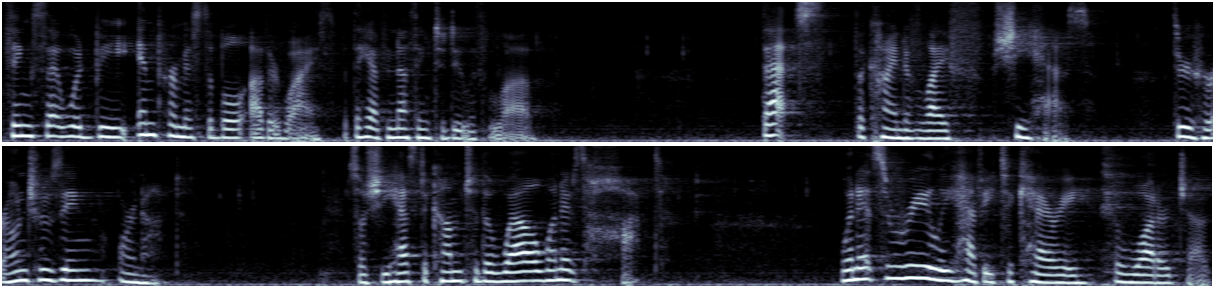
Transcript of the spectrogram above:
things that would be impermissible otherwise, but they have nothing to do with love. That's the kind of life she has, through her own choosing or not. So she has to come to the well when it's hot, when it's really heavy to carry the water jug.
